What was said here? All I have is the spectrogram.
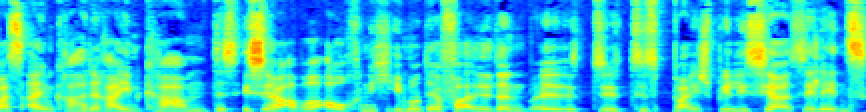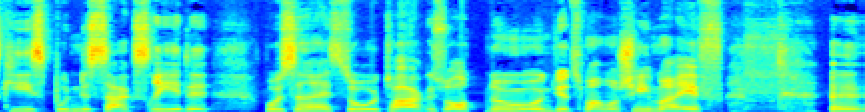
was einem gerade reinkam. Das ist ja aber auch nicht immer der Fall. Dann, äh, das Beispiel ist ja Zelenskis Bundestagsrede, wo es dann heißt, so, Tagesordnung und jetzt machen wir Schema F. Äh,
